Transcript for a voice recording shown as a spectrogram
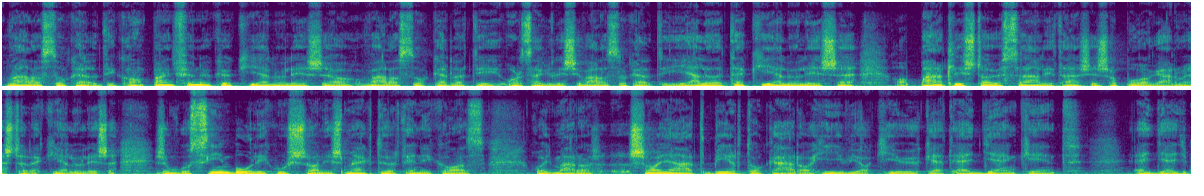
választókerületi kampányfőnökök kijelölése, a választókerületi, országgyűlési választókerületi jelöltek kijelölése, a pártlista összeállítás és a polgármesterek kijelölése. És amikor szimbolikusan is megtörténik az, hogy már a saját birtokára hívja ki őket egyenként egy-egy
